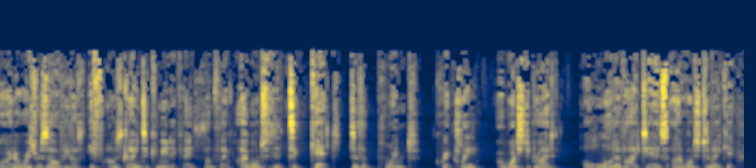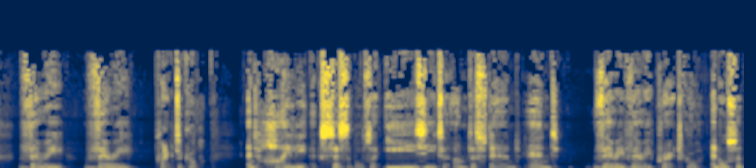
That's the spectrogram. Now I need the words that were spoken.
had always resolved if I was, if I was going to communicate something, I wanted it to get to the point quickly. I wanted to provide a lot of ideas and I wanted to make it very, very practical and highly accessible. So easy to understand and very, very practical and also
